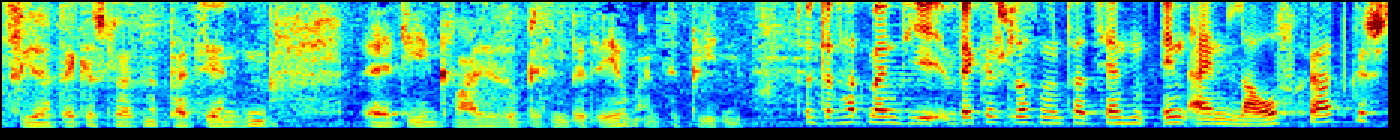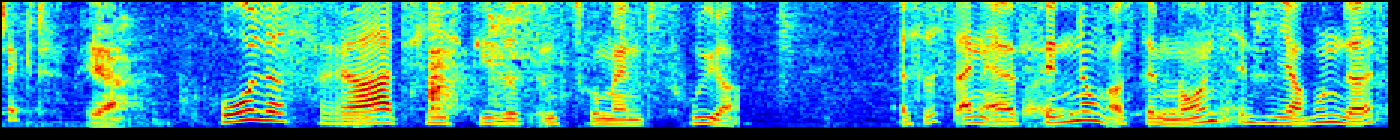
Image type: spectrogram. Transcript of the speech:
für weggeschlossene Patienten, äh, denen quasi so ein bisschen Bewegung anzubieten. Und dann hat man die weggeschlossenen Patienten in ein Laufrad gesteckt? Ja, Hohles Rad hieß dieses Instrument früher. Es ist eine Erfindung aus dem 19. Jahrhundert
